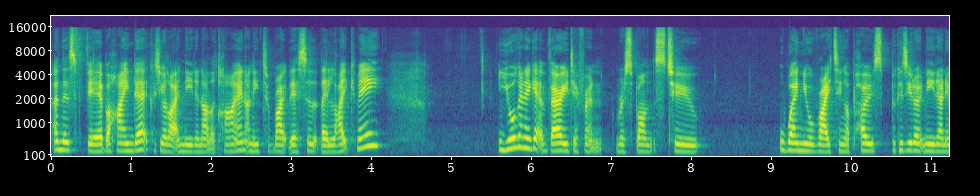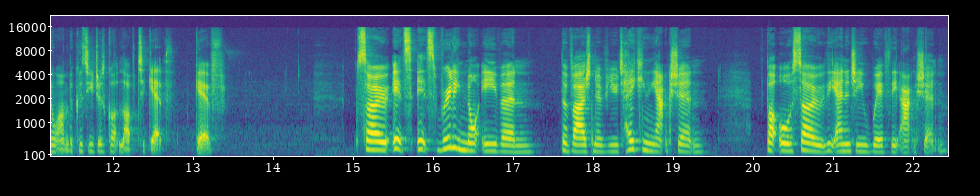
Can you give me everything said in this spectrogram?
and there's fear behind it because you're like, I need another client, I need to write this so that they like me, you're going to get a very different response to when you're writing a post because you don't need anyone because you just got love to give. Give so it's it's really not even the version of you taking the action but also the energy with the action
